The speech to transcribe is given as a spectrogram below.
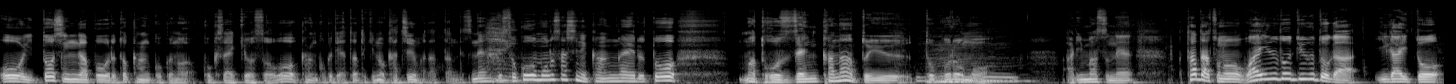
王位とシンガポールと韓国の国際競争を韓国でやった時の勝ち馬だったんですね。でそこを物差しに考えるとまあ当然かなというところもありますね。ただそのワイルドデュードが意外と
